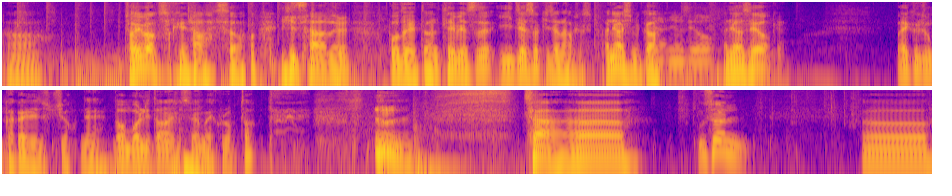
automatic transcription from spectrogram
어, 저희 방송에 나와서 이 사안을 보도했던 KBS 이재석 기자 나오셨습니다. 안녕하십니까? 네, 안녕하세요. 안녕하세요. 마이크를 좀 가까이 대주십시오. 네. 너무 멀리 떠나셨어요, 마이크로부터. 자, 어, 우선, 어,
